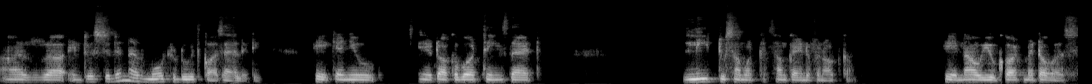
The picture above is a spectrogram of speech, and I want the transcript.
are uh, interested in are more to do with causality. Hey, can you you talk about things that lead to some some kind of an outcome. Hey, now you got metaverse.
